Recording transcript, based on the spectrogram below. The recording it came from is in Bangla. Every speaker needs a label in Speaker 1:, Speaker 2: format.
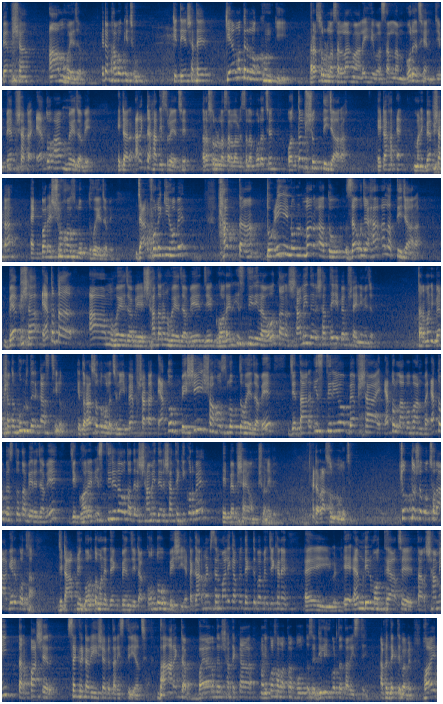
Speaker 1: ব্যবসা আম হয়ে যাবে। এটা ভালো কিছু। কিন্তু এর সাথে কেয়ামতের লক্ষণ কি? রাসুল্লাহ সাল্লাহ আলহি ওয়াসাল্লাম বলেছেন যে ব্যবসাটা এত আম হয়ে যাবে, এটার আরেকটা হাদিস রয়েছে। রাসুল্লাহ সাল্লাহ সাল্লাম বলেছেন অতাব সত্যি যারা এটা মানে ব্যবসাটা একবারে সহজলুপ্ত হয়ে যাবে। যার ফলে কি হবে? হাত্তা তুইনুল মারআতু যাওজাহা আলা তিজারা ব্যবসা এতটা আম হয়ে যাবে, সাধারণ হয়ে যাবে, যে ঘরের স্ত্রীরাও তার স্বামীদের সাথে ব্যবসায় নেমে যাবে। তার মানে ব্যবসা তো পুরুষদের কাজ ছিল, কিন্তু রাসুল বলেছেন এই ব্যবসাটা এত বেশি সহজলব্ধ হয়ে যাবে যে তার স্ত্রীও ব্যবসায় এত লাভবান বা এত ব্যস্ততা বেড়ে যাবে যে ঘরের স্ত্রীরাও তাদের স্বামীদের সাথে কি করবে? এই ব্যবসায় অংশ নেবে। এটা রাসুল বলেছেন। চোদ্দশো বছর আগের কথা যেটা আপনি বর্তমানে দেখবেন যেটা কত বেশি। একটা গার্মেন্টসের মালিক আপনি দেখতে পাবেন যেখানে এই এমডির মধ্যে আছে তার স্বামী, তার পাশের সেক্রেটারি হিসেবে তার স্ত্রী আছে বা আরেকটা বায়ারদের সাথে মানে কথাবার্তা বলতেছে ডিলিং করতে তার স্ত্রী। আপনি দেখতে পাবেন। হয়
